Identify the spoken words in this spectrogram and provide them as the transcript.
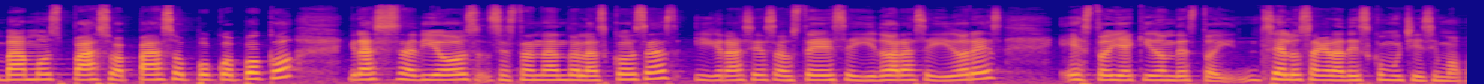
vamos paso a paso, poco a poco, gracias a Dios se están dando las cosas y gracias a ustedes, seguidoras, seguidores, estoy aquí donde estoy, se agradezco muchísimo.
